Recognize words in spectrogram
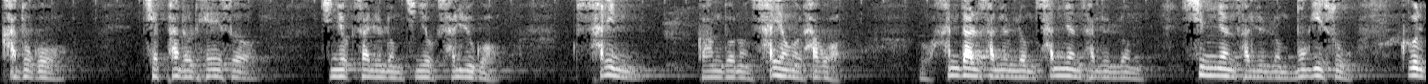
가두고 재판을 해서 진역 살릴 놈 진역 살리고 살인 강도는 사형을 하고 한 달 살릴 놈, 3년 살릴 놈, 10년 살릴 놈, 무기수. 그걸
